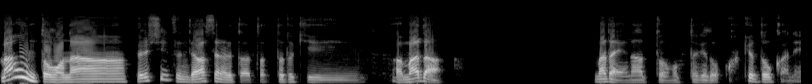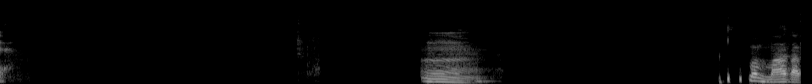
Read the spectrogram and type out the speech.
マウントもな、プレシーズンでアーセナルと当たった時はまだ、まだやなとは思ったけど、今日どうかね。うん。まあ、まだ、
